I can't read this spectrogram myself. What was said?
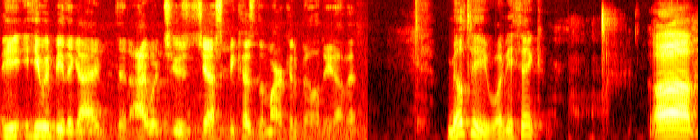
he he would be the guy that I would choose just because of the marketability of it. Milty, what do you think? Uh,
